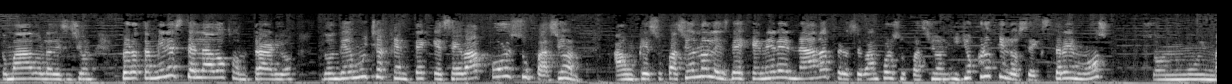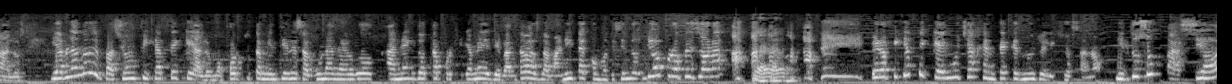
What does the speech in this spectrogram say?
tomado la decisión, pero también está el lado contrario, donde hay mucha gente que se va por su pasión, aunque su pasión no les genere nada, pero se van por su pasión. Y yo creo que los extremos son muy malos. Y hablando de pasión, fíjate que a lo mejor tú también tienes alguna anécdota, porque ya me levantabas la manita como diciendo, yo profesora, pero fíjate que hay mucha gente que es muy religiosa, ¿no? Y tú su pasión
